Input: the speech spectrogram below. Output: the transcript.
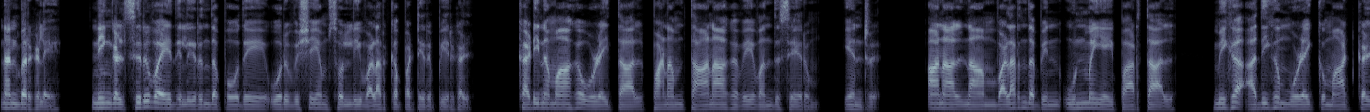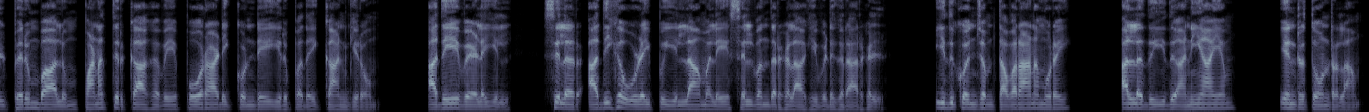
நண்பர்களே நீங்கள் சிறுவயதில் இருந்தபோதே ஒரு விஷயம் சொல்லி வளர்க்கப்பட்டிருப்பீர்கள். கடினமாக உழைத்தால் பணம் தானாகவே வந்து சேரும் என்று. ஆனால் நாம் வளர்ந்தபின் உண்மையை பார்த்தால் மிக அதிகம் உழைக்கும் ஆட்கள் பெரும்பாலும் பணத்திற்காகவே போராடிக் கொண்டே இருப்பதைக் காண்கிறோம். அதே வேளையில் சிலர் அதிக உழைப்பு இல்லாமலே செல்வந்தர்களாகி விடுகிறார்கள். இது கொஞ்சம் தவறான முறை? அல்லது இது அநியாயம்? என்று தோன்றலாம்.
